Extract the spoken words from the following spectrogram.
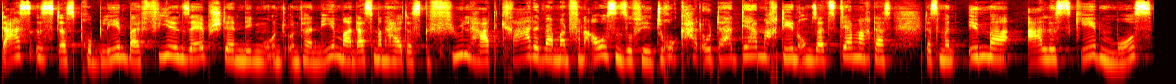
das ist das Problem bei vielen Selbstständigen und Unternehmern, dass man halt das Gefühl hat, gerade wenn man von außen so viel Druck hat, oder oh, der macht den Umsatz, der macht das, dass man immer alles geben muss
